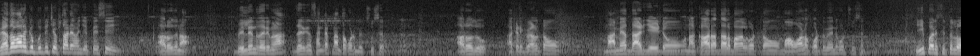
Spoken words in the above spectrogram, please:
వెధవలకి బుద్ధి చెప్తాడేమని చెప్పేసి ఆ రోజున వెళ్ళిన జరిగిన జరిగిన సంఘటన అంతా కూడా మీరు చూశారు. ఆ రోజు అక్కడికి వెళ్ళటం నా మీద దాడి చేయటం నా కారు అద్దాలు పగలగొట్టడం మా వాళ్ళని కొట్టడం కూడా చూశాను. ఈ పరిస్థితుల్లో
